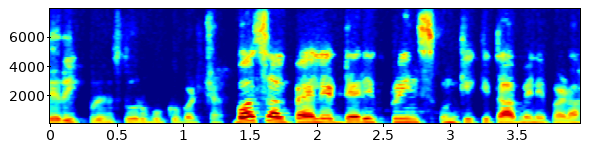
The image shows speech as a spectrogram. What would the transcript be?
டெரிக் பிரின்ஸ் ஒரு புக் படிச்சேன் बहुत साल पहले डेरिक प्रिंस उनकी किताब मैंने पढ़ा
